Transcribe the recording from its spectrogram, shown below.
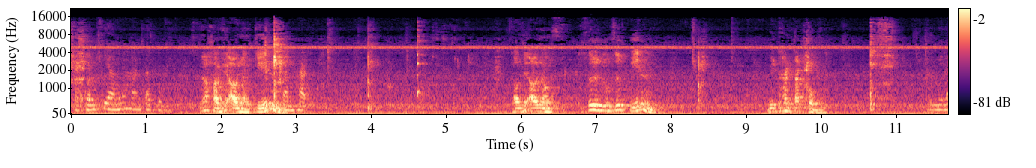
แต่คนเที่ยงว่าหานตะกุ่มแล้วเขาที่เอาอย่างกิน สัมผัสเขาที่เอาอย่างซื้อดูซื้อกินวิกห้างตัดผมมีร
